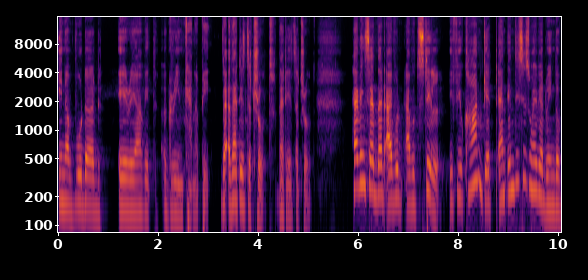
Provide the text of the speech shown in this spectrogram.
in a wooded area with a green canopy. Th- that is the truth. That is the truth. Having said that, I would I would still, if you can't get, and, and this is why we are doing the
